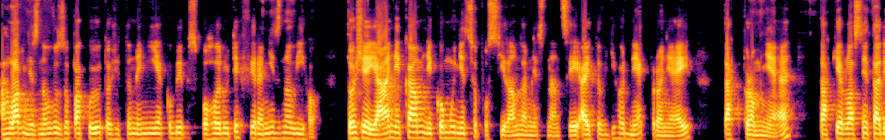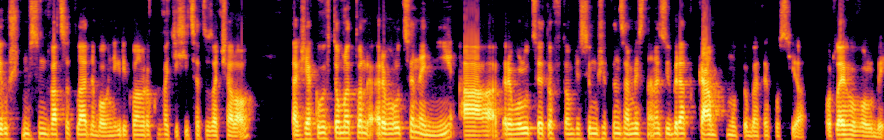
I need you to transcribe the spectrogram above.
A hlavně znovu zopakuju to, že to není jakoby z pohledu těch firm nic nového. To, že já někam někomu něco posílám zaměstnanci a je to výhodné jak pro něj, tak pro mě, tak je vlastně tady už, myslím, 20 let, nebo někdy kolem roku 2000 to začalo. Takže jakoby v tomhle to revoluce není a revoluce je to v tom, že si může ten zaměstnanec vybrat, kam mu to budete posílat, podle jeho volby.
